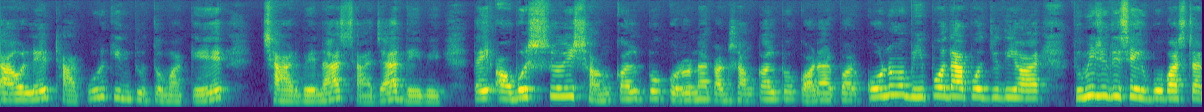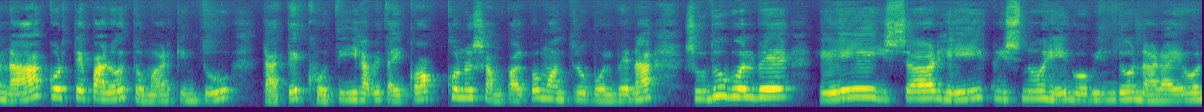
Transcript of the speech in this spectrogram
তাহলে ঠাকুর কিন্তু তোমাকে ছাড়বে না, সাজা দেবে। তাই অবশ্যই সংকল্প করো না, কারণ সংকল্প করার পর কোনো বিপদ আপদ যদি হয়, তুমি যদি সেই উপবাসটা না করতে পারো, তোমার কিন্তু তাতে ক্ষতিই হবে। তাই কখনো সংকল্প মন্ত্র বলবে না। শুধু বলবে, হে ঈশ্বর, হে কৃষ্ণ, হে গোবিন্দ নারায়ণ,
